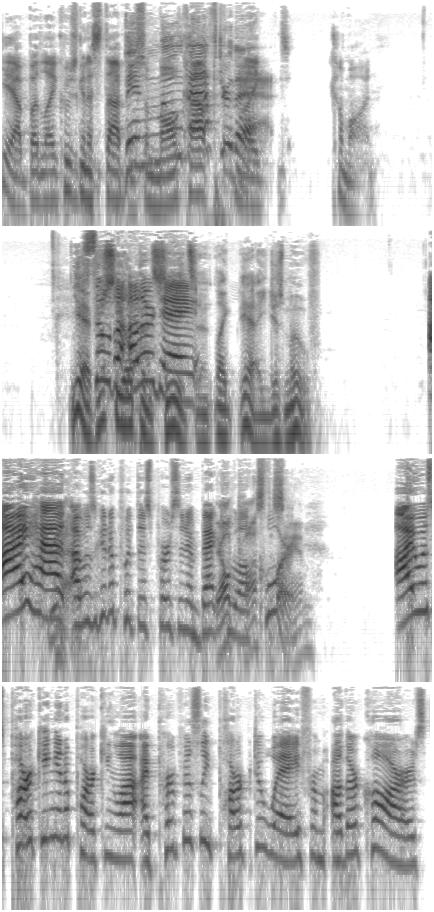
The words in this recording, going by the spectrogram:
Yeah, but like, who's gonna stop you? Some mall cop? after that. Like, come on. Yeah, if So you see the open other seats, day- and, like yeah, you just move. I had. Yeah. I was gonna put this person in they all Beckwell Court. I was parking in a parking lot. I purposely parked away from other cars,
